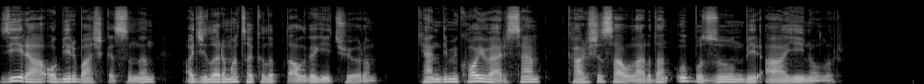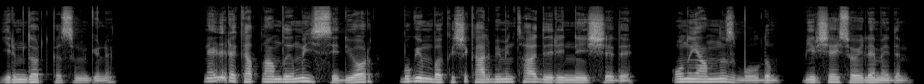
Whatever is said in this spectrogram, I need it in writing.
Zira o bir başkasının acılarıma takılıp dalga geçiyorum. Kendimi koy versem karşı savlardan upuzun bir ayin olur. 24 Kasım günü. Nelere katlandığımı hissediyor, bugün bakışı kalbimin ta derinine işledi. Onu yalnız buldum, bir şey söylemedim,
